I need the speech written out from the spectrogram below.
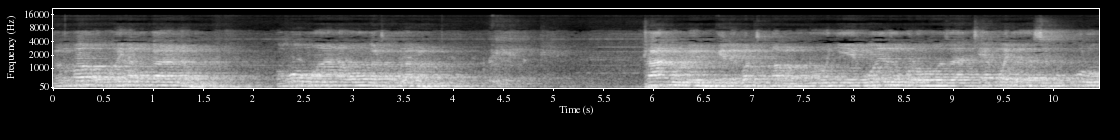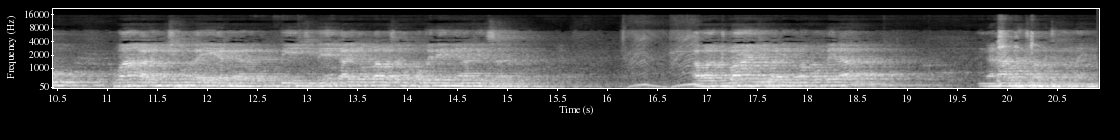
bwe muba okulina muganda wo oba omwana wo nga tukulaba tandula ebigere batuma bamunoonyeeko oyinza okulowooza nti akwetereza sekukulu kubanga ali mu ku biiki naye ng'alina okuba amaze mukomera emyaka esatu abantu bangi bali mu makomera nga n'abantu abo tebamanyi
